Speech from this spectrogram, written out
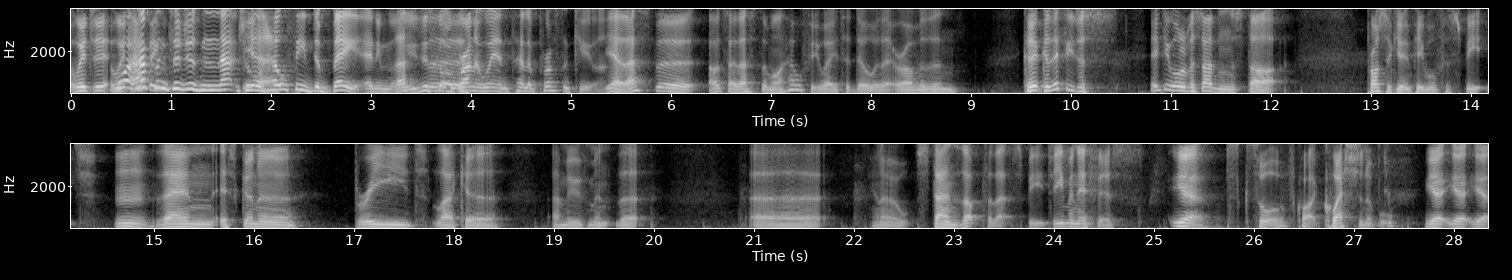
which, which what I happened think- to just natural, Yeah. healthy debate anymore? That's you just got to run away and tell a prosecutor. Yeah, that's the. I would say that's the more healthy way to deal with it, rather than because if you just if you all of a sudden start prosecuting people for speech, Mm. then it's gonna breed like a a movement that uh you know stands up for that speech, even if it's Yeah, sort of quite questionable. yeah, yeah, yeah.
